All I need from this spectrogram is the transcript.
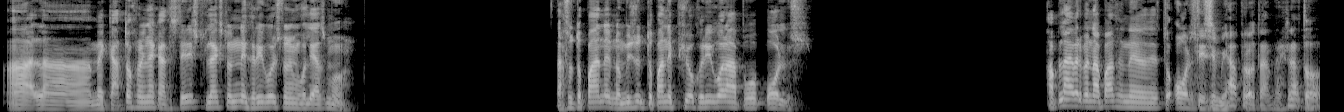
αλλά με 100 χρόνια καθυστέρηση τουλάχιστον είναι γρήγορη στον εμβολιασμό. Αυτό το πάνε, νομίζω ότι το πάνε πιο γρήγορα από όλους. Απλά έπρεπε να πάθουν το, όλη τη ζημιά πρώτα μέχρι να το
